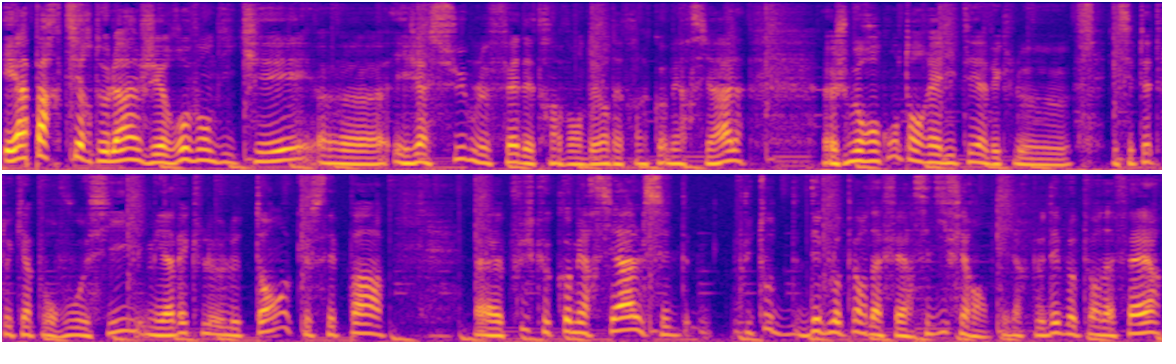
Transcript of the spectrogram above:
et à partir de là, j'ai revendiqué euh, et j'assume le fait d'être un vendeur, d'être un commercial. Euh, je me rends compte en réalité avec le, et c'est peut-être le cas pour vous aussi, mais avec le, le temps que c'est pas euh, plus que commercial, c'est plutôt développeur d'affaires. C'est différent. C'est-à-dire que le développeur d'affaires,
